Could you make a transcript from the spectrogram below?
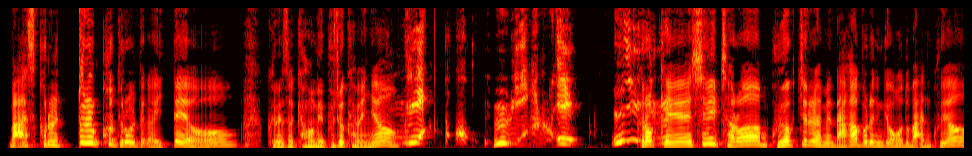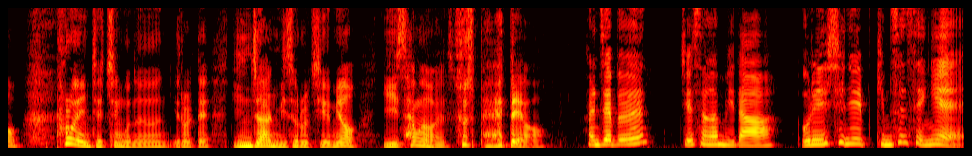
마스크를 뚫고 들어올 때가 있대요. 그래서 경험이 부족하면요. 그렇게 신입처럼 구역질을 하면 나가버리는 경우도 많고요. 프로인 제 친구는 이럴 때 인자한 미소를 지으며 이 상황을 수습했대요. 환자분 죄송합니다. 우리 신입 김 선생이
